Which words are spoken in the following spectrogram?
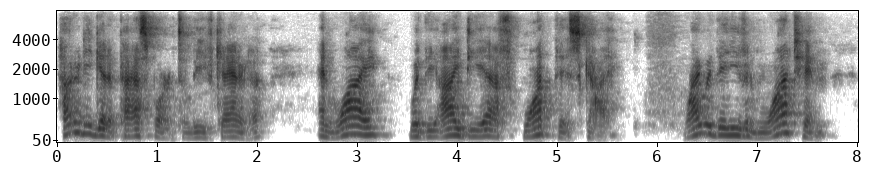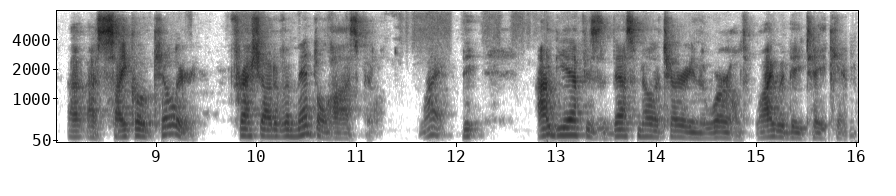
how did he get a passport to leave Canada? And why would the IDF want this guy? Why would they even want him, a, a psycho killer fresh out of a mental hospital? Why? The IDF is the best military in the world. Why would they take him?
